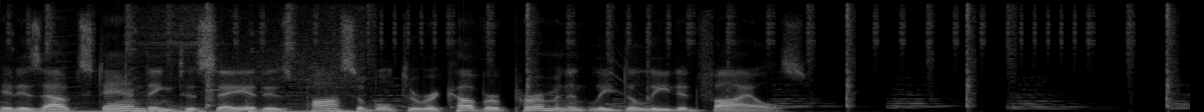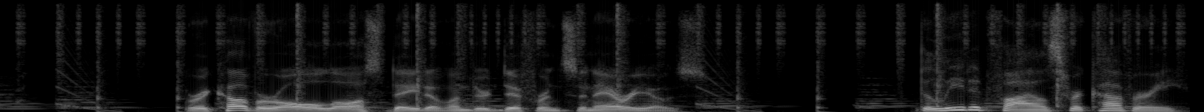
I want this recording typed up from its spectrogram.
it is outstanding to say it is possible to recover permanently deleted files. Recover all lost data under different scenarios. Deleted files recovery.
